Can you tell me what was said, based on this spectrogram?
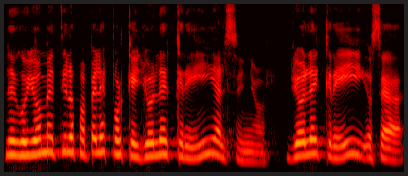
le digo, yo metí los papeles porque yo le creí al Señor. Yo le creí, o sea,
